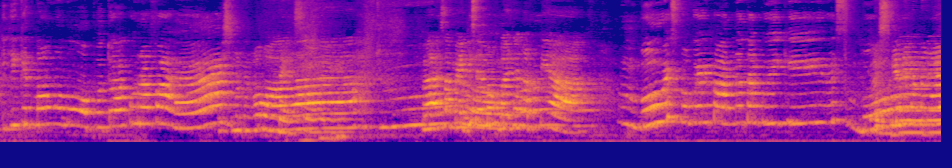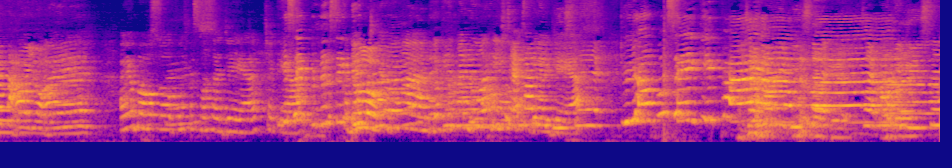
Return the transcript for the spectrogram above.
iki ket mau ngomong apa tuh aku ra paham. Terus menang uang deh. sorry. Walah, Aduh. bahasa medis emang banyak ngerti ya Mbok wis pokoke manut aku iki. Wis mbok. Bawa ke puskesmas aja ya cek Iki ya sik bener sih. Ke dokter kandungan dokter kandungan di Cek mari aja ya. Duh ya? Bisa, Cek mari bisa.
